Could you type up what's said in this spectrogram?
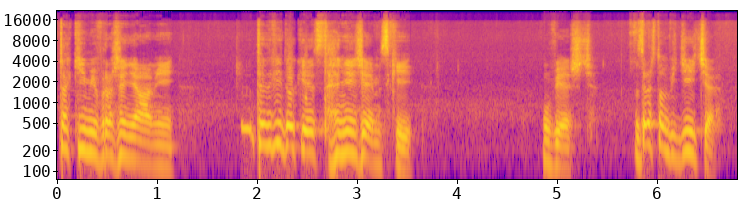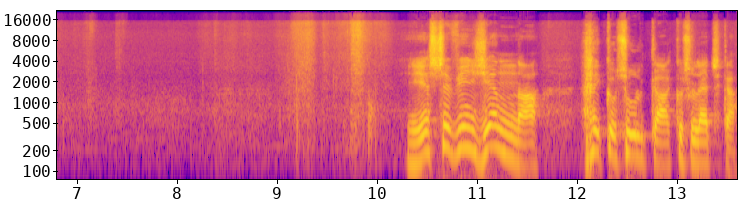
takimi wrażeniami. Ten widok jest nieziemski. Uwierzcie. Zresztą widzicie. Jeszcze więzienna koszulka, koszuleczka.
